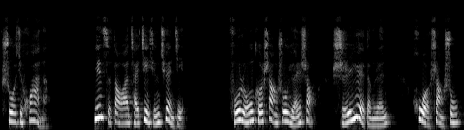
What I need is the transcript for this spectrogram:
说句话呢？”因此，道安才进行劝诫。芙蓉和尚书袁绍、石越等人，或上书，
